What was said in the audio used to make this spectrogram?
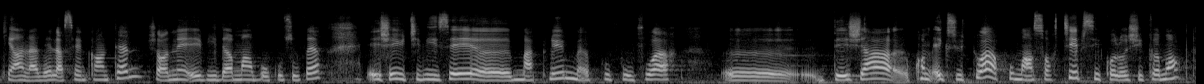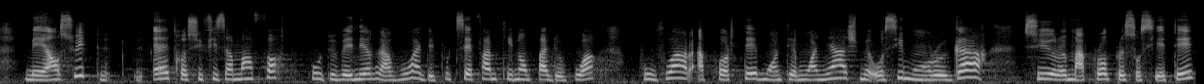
qui en avait la cinquantaine. J'en ai évidemment beaucoup souffert et j'ai utilisé euh, ma plume pour pouvoir euh, déjà comme exutoire pour m'en sortir psychologiquement, mais ensuite être suffisamment forte pour devenir la voix de toutes ces femmes qui n'ont pas de voix, pouvoir apporter mon témoignage, mais aussi mon regard sur ma propre société,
